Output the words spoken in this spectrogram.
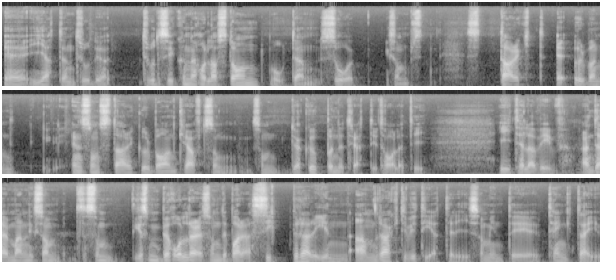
eh, i att den trodde, trodde sig kunna hålla stånd mot en så liksom, starkt eh, urban, en sån stark urban kraft som, som dök upp under 30-talet i, i Tel Aviv. Där man liksom, som, det är som behållare som det bara sipprar in andra aktiviteter i som inte är tänkta i,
